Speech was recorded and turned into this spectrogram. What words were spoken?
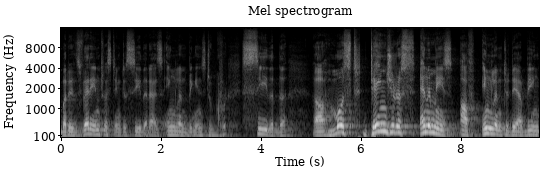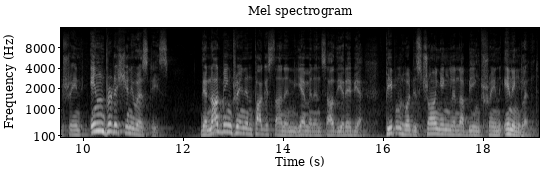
But it's very interesting to see that as England begins to see that the uh, most dangerous enemies of England today are being trained in British universities. They're not being trained in Pakistan and Yemen and Saudi Arabia. People who are destroying England are being trained in England.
